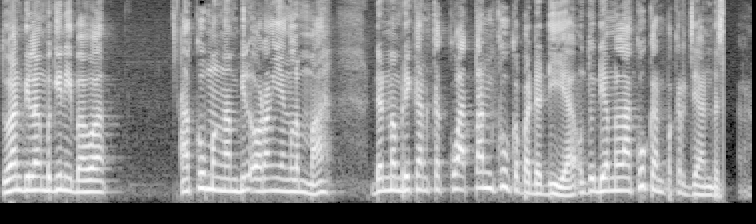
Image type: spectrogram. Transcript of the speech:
Tuhan bilang begini bahwa aku mengambil orang yang lemah dan memberikan kekuatanku kepada dia untuk dia melakukan pekerjaan besar.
